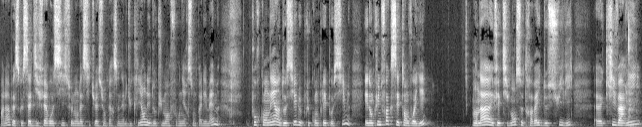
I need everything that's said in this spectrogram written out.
Voilà, parce que ça diffère aussi selon la situation personnelle du client, les documents à fournir ne sont pas les mêmes, pour qu'on ait un dossier le plus complet possible. Et donc une fois que c'est envoyé, on a effectivement ce travail de suivi euh, qui varie,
